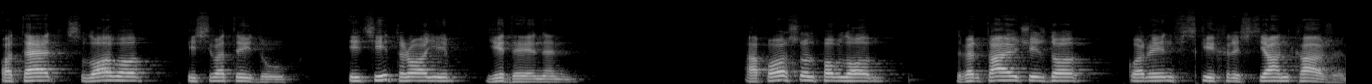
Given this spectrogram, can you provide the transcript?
Отець, Слово і Святий Дух, і ці троє єдиним. Апостол Павло, звертаючись до коринфських християн, каже,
